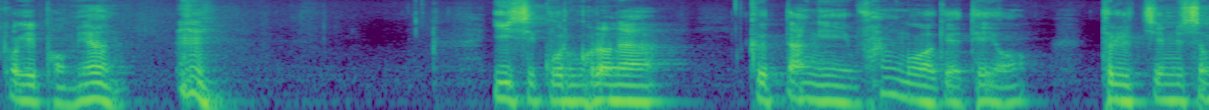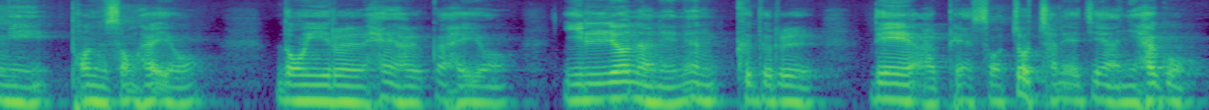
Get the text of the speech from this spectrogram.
거기 보면 29로 그러나 그 땅이 황무하게 되어 들짐승이 번성하여 노이를 해할까 하여 1년 안에는 그들을 내 앞에서 쫓아내지 아니하고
